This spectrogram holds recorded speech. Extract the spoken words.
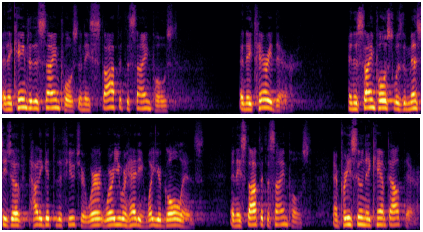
And they came to this signpost and they stopped at the signpost and they tarried there. And the signpost was the message of how to get to the future, where, where you were heading, what your goal is. And they stopped at the signpost. And pretty soon they camped out there.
